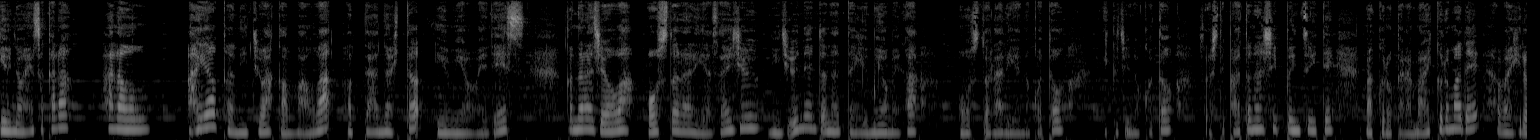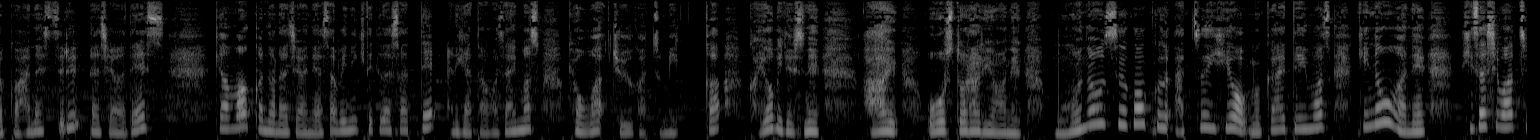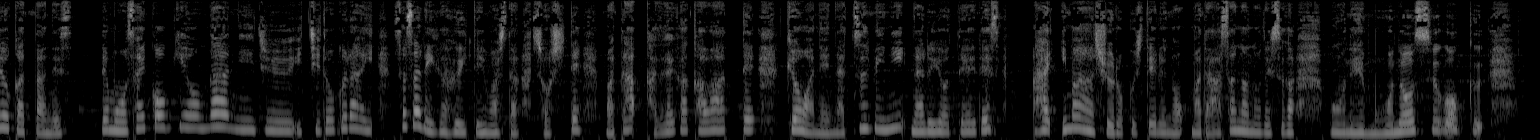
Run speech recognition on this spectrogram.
球のへそから。ハロー。おはようこんにちは。こんばんは。夫の人ゆみおめです。このラジオはオーストラリア在住20年となったゆみおめがオーストラリアのこと育児のことそしてパートナーシップについてマクロからマイクロまで幅広くお話しするラジオです。今日もこのラジオに遊びに来てくださってありがとうございます。今日は10月3日。火曜日ですね。はい。オーストラリアはね、ものすごく暑い日を迎えています。昨日はね、日差しは強かったんです。でも最高気温が21度ぐらい、サザリーが吹いていました。そしてまた風が変わって、今日はね、夏日になる予定です。はい、今収録しているの、まだ朝なのですが、もうね、ものすごく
